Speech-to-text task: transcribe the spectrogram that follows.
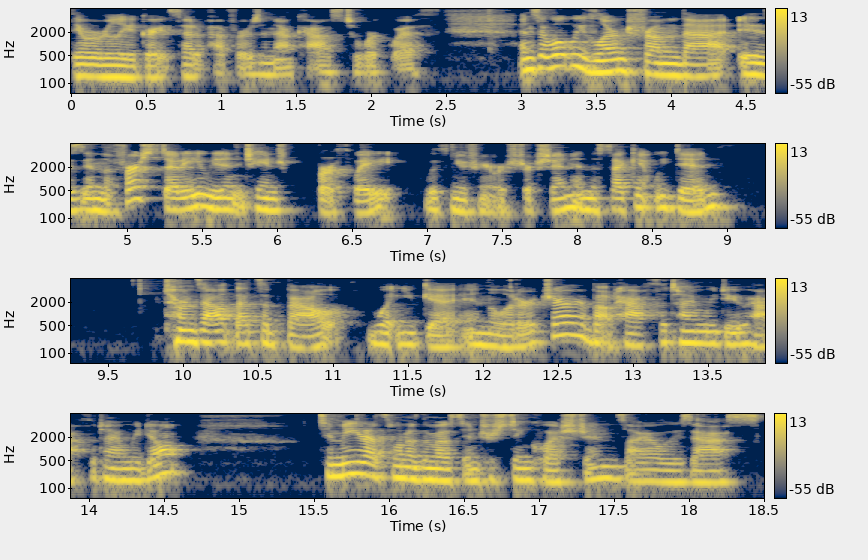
they were really a great set of heifers and now cows to work with and so what we've learned from that is in the first study we didn't change birth weight with nutrient restriction in the second we did turns out that's about what you get in the literature about half the time we do half the time we don't to me that's one of the most interesting questions i always ask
